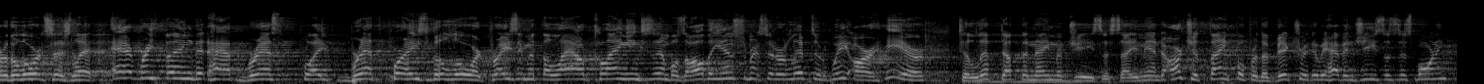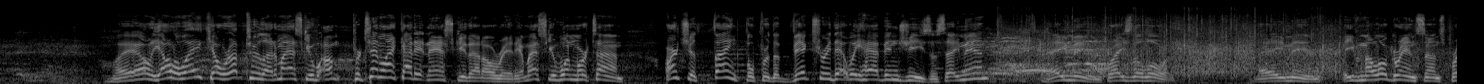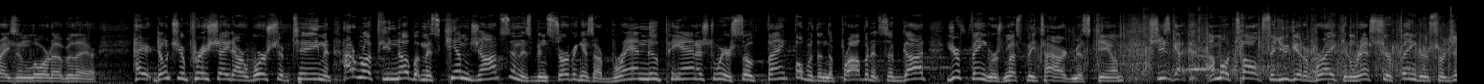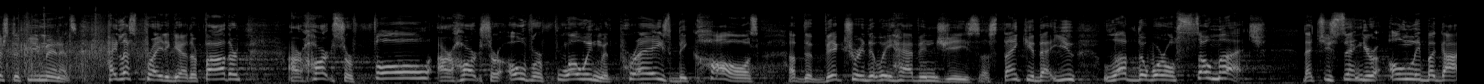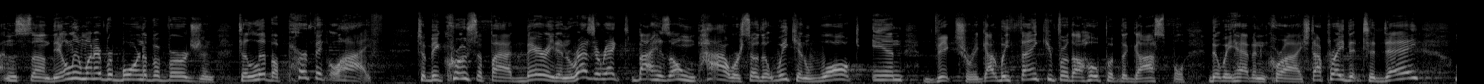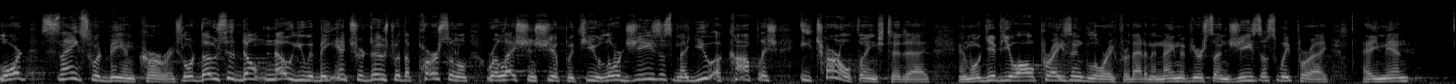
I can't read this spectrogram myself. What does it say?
where the Lord says, Let everything that hath breath, breath praise the Lord. Praise Him with the loud clanging cymbals. All the instruments that are lifted, we are here to lift up the name of Jesus. Amen. Aren't you thankful for the victory that we have in Jesus this morning? Well, y'all awake? Y'all were up too late. I'm gonna ask you. I'm, pretend like I didn't ask you that already. I'm gonna ask you one more time. Aren't you thankful for the victory that we have in Jesus? Amen. Amen. Praise the Lord. Amen. Even my little grandson's praising the Lord over there. Hey, don't you appreciate our worship team? And I don't know if you know, but Miss Kim Johnson has been serving as our brand new pianist. We are so thankful within the providence of God. Your fingers must be tired, Miss Kim. She's got, I'm going to talk so you get a break and rest your fingers for just a few minutes. Hey, let's pray together. Father, our hearts are full, our hearts are overflowing with praise because of the victory that we have in Jesus. Thank you that you love the world so much that you sent your only begotten Son, the only one ever born of a virgin, to live a perfect life to be crucified, buried, and resurrected by His own power so that we can walk in victory. God, we thank you for the hope of the gospel that we have in Christ. I pray that today, Lord, saints would be encouraged. Lord, those who don't know you would be introduced with a personal relationship with you. Lord Jesus, may you accomplish eternal things today. And we'll give you all praise and glory for that. In the name of your Son, Jesus, we pray. Amen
